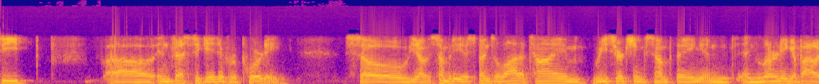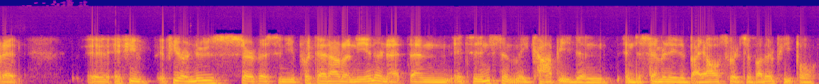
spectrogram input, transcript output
deep uh, investigative reporting. So, you know, somebody who spends a lot of time researching something and, and learning about it, if you if you're a news service and you put that out on the internet, then it's instantly copied and, and disseminated by all sorts of other people,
